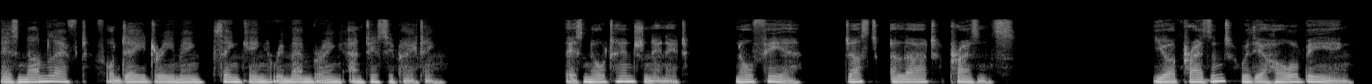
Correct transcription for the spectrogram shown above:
There's none left for daydreaming, thinking, remembering, anticipating. There's no tension in it, no fear, just alert presence. You are present with your whole being,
